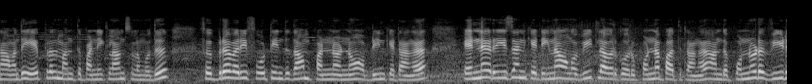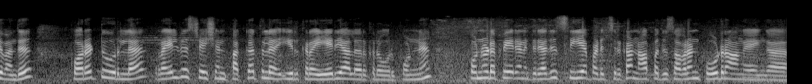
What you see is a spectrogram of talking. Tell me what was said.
நான் வந்து ஏப்ரல் மந்த் பண்ணிக்கலாம்னு சொல்லும்போது பிப்ரவரி 14th தான் பண்ணணும் அப்படின்னு கேட்டாங்க. என்ன ரீசன் கேட்டிங்கன்னா அவங்க வீட்டில் அவருக்கு ஒரு பொண்ணை பார்த்துட்டாங்க. அந்த பொண்ணோட வீடு வந்து கொரட்டூரில் ரயில்வே ஸ்டேஷன் பக்கத்தில் இருக்கிற ஏரியாவில் இருக்கிற ஒரு பொண்ணு. பொண்ணோட பேர் எனக்கு தெரியாது. சிஏ படிச்சிருக்கா. நாற்பது சவரன் போடுறாங்க எங்கள்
